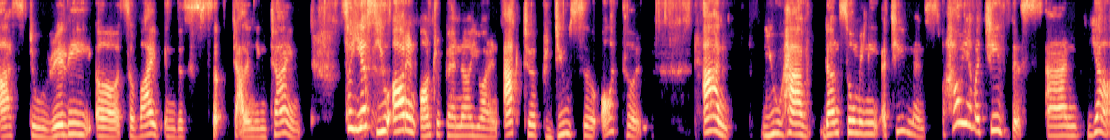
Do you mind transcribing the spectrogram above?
us to really uh, survive in this challenging time. So yes you are an entrepreneur you are an actor producer author and you have done so many achievements. How you have achieved this? And yeah,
